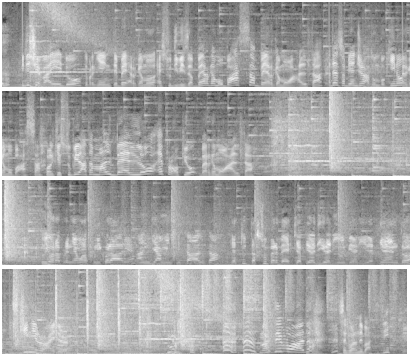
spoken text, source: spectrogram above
Mi diceva Edo che praticamente Bergamo è suddivisa Bergamo bassa, Bergamo alta. Adesso abbiamo girato un pochino Bergamo bassa, qualche stupidata, ma il bello è proprio Bergamo alta. Io ora prendiamo la funicolare, andiamo in città alta, che è tutta super vecchia, piena di gradini, piena di divertimento. Skinny Rider. Ma sei buona! Stai guardando i battiti? Sì,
